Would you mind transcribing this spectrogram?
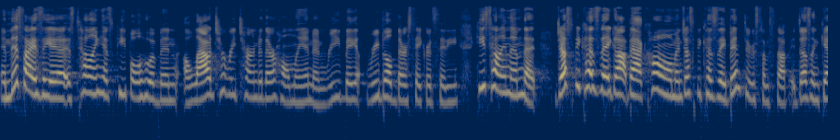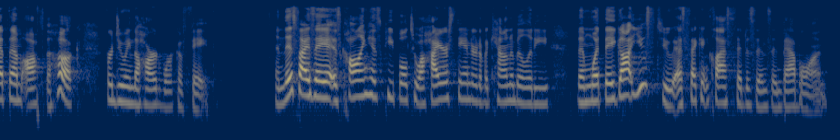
And this Isaiah is telling his people who have been allowed to return to their homeland and rebuild their sacred city, he's telling them that just because they got back home and just because they've been through some stuff, it doesn't get them off the hook for doing the hard work of faith. And this Isaiah is calling his people to a higher standard of accountability than what they got used to as second class citizens in Babylon.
